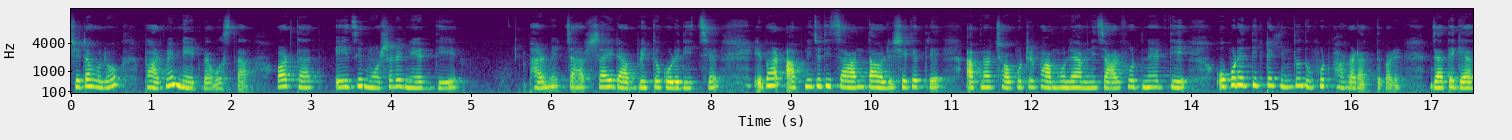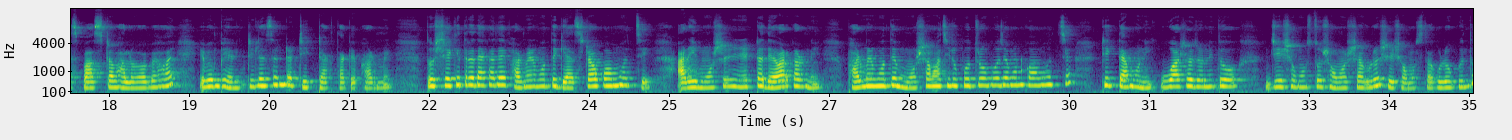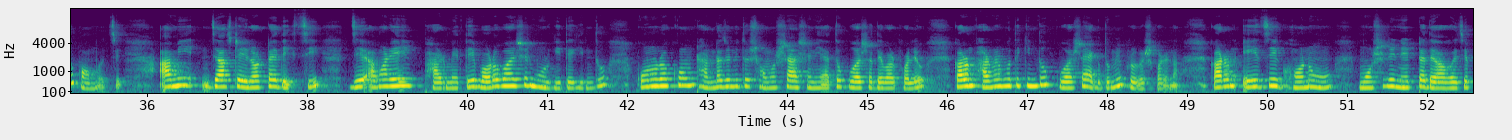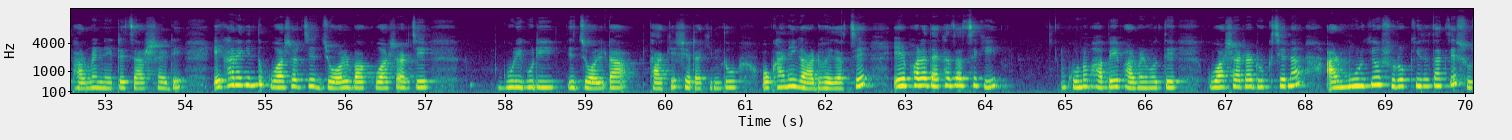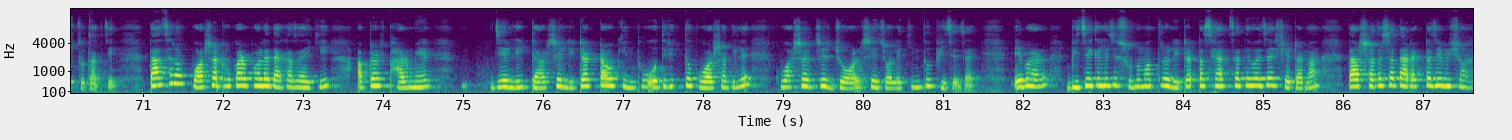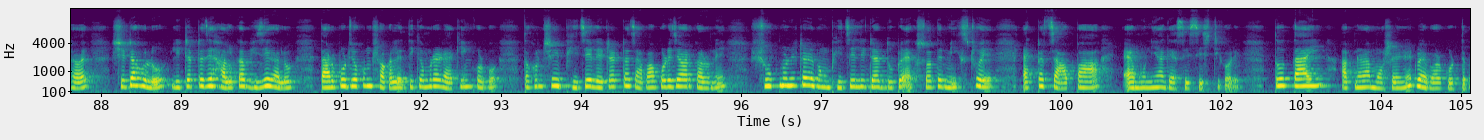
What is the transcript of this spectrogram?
সেটা হলো ফার্মের নেট ব্যবস্থা। অর্থাৎ এই যে মশারি নেট দিয়ে ফার্মের চার সাইড আবৃত করে দিচ্ছে। এবার আপনি যদি চান তাহলে সেক্ষেত্রে আপনার ছ ফুটের ফার্ম হলে আপনি চার ফুট নেট দিয়ে ওপরের দিকটা কিন্তু দু ফুট ফাঁকা রাখতে পারেন, যাতে গ্যাস পাসটা ভালোভাবে হয় এবং ভেন্টিলেশনটা ঠিকঠাক থাকে ফার্মে। তো সেক্ষেত্রে দেখা যায় ফার্মের মধ্যে গ্যাসটাও কম হচ্ছে আর এই মশারি নেটটা দেওয়ার কারণে ফার্মের মধ্যে মশা মাছির উপদ্রবও যেমন কম হচ্ছে ঠিক তেমনই কুয়াশাজনিত যে সমস্ত সমস্যাগুলো, সেই সমস্যাগুলোও কিন্তু কম হচ্ছে। আমি জাস্ট এই দেখছি যে আমার এই ফার্মেতে বড় বয়সের মুরগিতে কিন্তু কোনো রকম ঠান্ডাজনিত সমস্যা আসেনি এত কুয়াশা দেওয়ার ফলেও, কারণ ফার্মের মধ্যে কিন্তু কুয়াশা একদমই প্রবেশ করে না। কারণ এই যে ঘন মশারি নেটটা দেওয়া হয়েছে ফার্মের নেটের চার সাইডে এখানে কিন্তু কুয়াশার যে জল বা কুয়াশার যে গুড়ি গুড়ি যে জলটা থাকে, সেটা কিন্তু ওখানেই গার্ড হয়ে যাচ্ছে। এর ফলে দেখা যাচ্ছে কি, কোনোভাবেই ফার্মের মধ্যে কুয়াশাটা ঢুকছে না, আর মুরগিও সুরক্ষিত থাকছে, সুস্থ থাকছে। তাছাড়াও কুয়াশা ঢোকার ফলে দেখা যায় কি, আপনার ফার্মের যে লিটার, সেই লিটারটাও কিন্তু অতিরিক্ত কুয়াশা দিলে কুয়াশার যে জল, সেই জলে কিন্তু ভিজে যায়। এবার ভিজে গেলে যে শুধুমাত্র লিটারটা স্যাঁতস্যাঁতে হয়ে যায় সেটা না, তার সাথে সাথে আরেকটা যে বিষয় হয়, সেটা হলো লিটারটা যে হালকা ভিজে গেল, তারপর যখন সকালের দিকে আমরা র্যাকিং করব, তখন সেই ভিজে লিটারটা চাপা পড়ে যাওয়ার কারণে শুকনো লিটার এবং ভিজে লিটার দুটো একসাথে মিক্সড হয়ে একটা চাপা অ্যামোনিয়া গ্যাসের সৃষ্টি করে। তো তাই আপনারা মশারি নেট ব্যবহার করতে পারেন।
